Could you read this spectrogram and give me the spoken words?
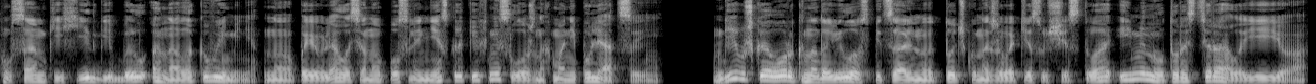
У самки хитги был аналог в имени, но появлялось оно после нескольких несложных манипуляций. Девушка-орк надавила в специальную точку на животе существа и минуту растирала ее.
